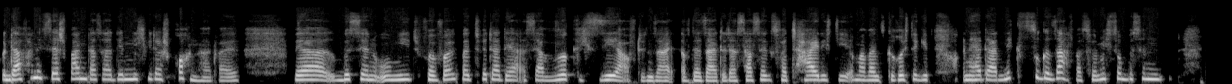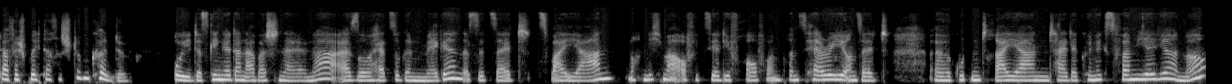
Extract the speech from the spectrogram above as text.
Und da fand ich sehr spannend, dass er dem nicht widersprochen hat, weil wer ein bisschen Umid verfolgt bei Twitter, der ist ja wirklich sehr auf, den Seite, auf der Seite der Sussex, verteidigt die immer, wenn es Gerüchte gibt. Und er hat da nichts zu gesagt, was für mich so ein bisschen dafür spricht, dass es stimmen könnte. Ui, das ginge dann aber schnell, ne? Also Herzogin Meghan ist jetzt seit zwei Jahren noch nicht mal offiziell die Frau von Prinz Harry und seit äh, guten drei Jahren Teil der Königsfamilie, ne?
